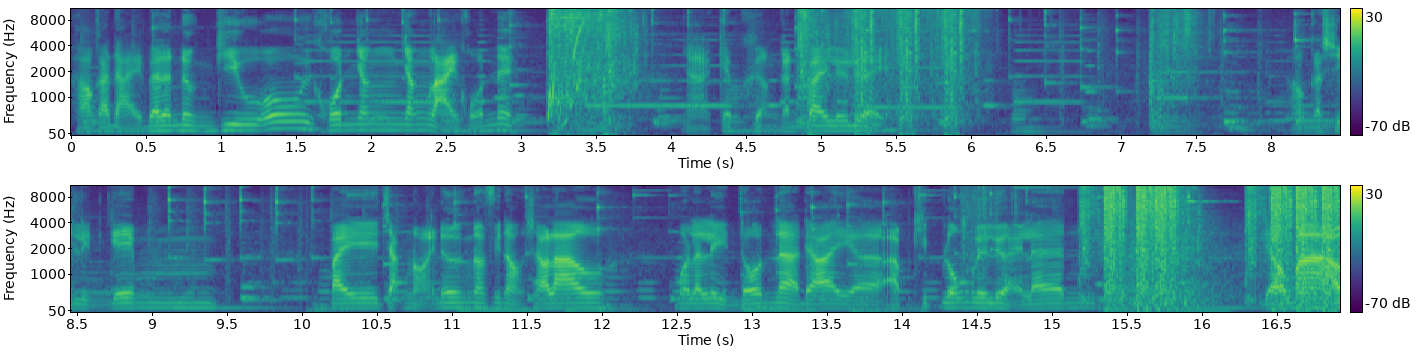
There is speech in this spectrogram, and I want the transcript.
เฮากระไดไปละหนึ่งคิวโอ้ยคนยังยังหลายคนเนี่ยอ่าเก็บเครื่องกันไปเรื่อยๆเฮากระชิลินเกมไปจากหน่อยนึงนะพี่น้องชาวลาว มอลลินโดนแล้วได้อัพคลิปลงเรื่อยๆแล้วเดี๋ยวมาเอา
